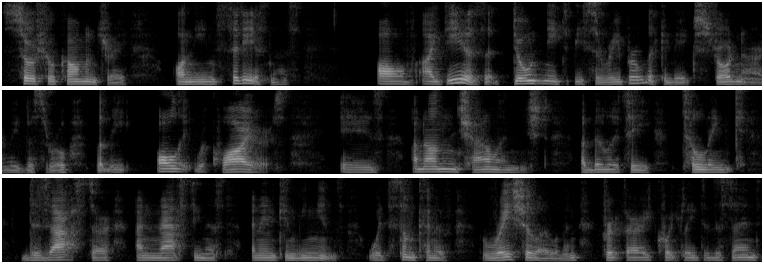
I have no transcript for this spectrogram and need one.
social commentary on the insidiousness of ideas that don't need to be cerebral, they can be extraordinarily visceral, but the, all it requires is an unchallenged ability to link disaster and nastiness and inconvenience with some kind of racial element for it very quickly to descend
